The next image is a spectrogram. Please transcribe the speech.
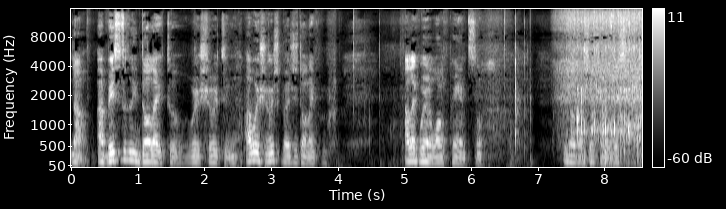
no, I basically don't like to wear shorts, and I wear shorts, but I just don't like. I like wearing long pants. So you know that shit from this.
